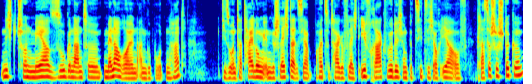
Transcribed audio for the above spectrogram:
nicht schon mehr sogenannte Männerrollen angeboten hat diese Unterteilung in Geschlechter ist ja heutzutage vielleicht eh fragwürdig und bezieht sich auch eher auf klassische Stücke.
